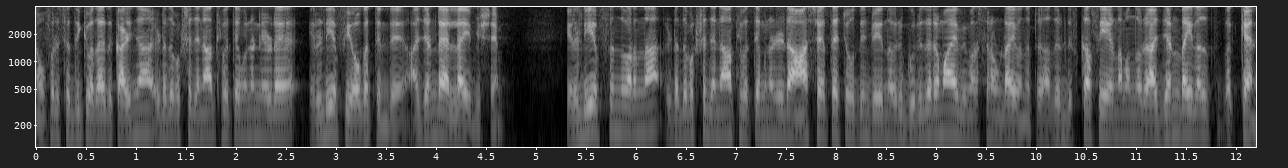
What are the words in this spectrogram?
നൗഫൽ ശ്രദ്ധിക്കും അതായത് കഴിഞ്ഞ ഇടതുപക്ഷ ജനാധിപത്യ മുന്നണിയുടെ എൽ ഡി എഫ് യോഗത്തിന്റെ അജണ്ടയല്ല ഈ വിഷയം. എൽ ഡി എഫ് എന്ന് പറഞ്ഞ ഇടതുപക്ഷ ജനാധിപത്യ മുന്നണിയുടെ ആശയത്തെ ചോദ്യം ചെയ്യുന്ന ഒരു ഗുരുതരമായ വിമർശനം ഉണ്ടായി വന്നിട്ട് അത് ഡിസ്കസ് ചെയ്യണമെന്നൊരു അജണ്ടയിൽ അത് വെക്കാൻ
